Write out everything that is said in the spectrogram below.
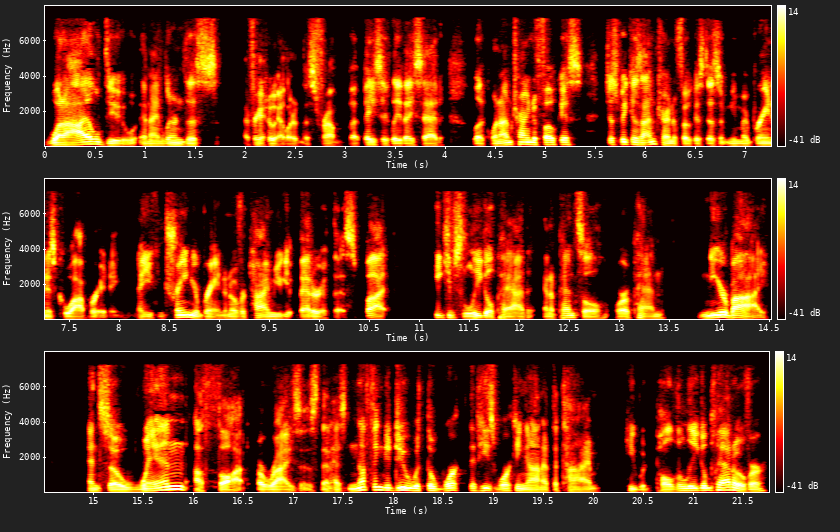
what I'll do, and I learned this, I forget who I learned this from, but basically they said, look, when I'm trying to focus, just because I'm trying to focus doesn't mean my brain is cooperating. Now you can train your brain, and over time you get better at this. But he keeps a legal pad and a pencil or a pen nearby. And so when a thought arises that has nothing to do with the work that he's working on at the time, he would pull the legal pad over,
